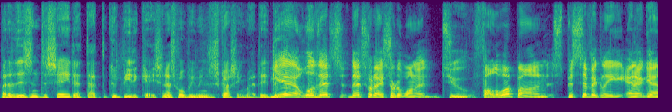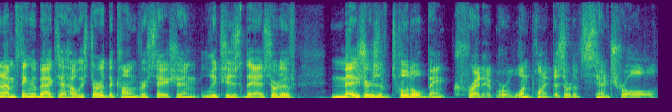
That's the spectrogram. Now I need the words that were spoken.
But it isn't to say that that could be the case, and that's what we've been discussing, right? The- the- Yeah, well, that's that's what I sort of wanted to follow up on specifically. And again, I'm thinking back to how we started the conversation, which is that sort of measures of total bank credit were at one point the sort of central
